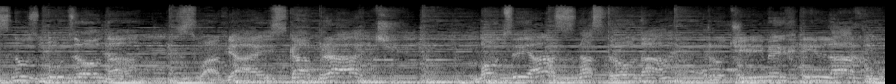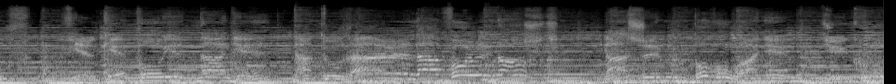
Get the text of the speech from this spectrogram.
snu zbudzona Sławiańska brać. Mocy jasna strona Rodzimych i lachów Wielkie pojednanie Naturalna wolność. Naszym powołaniem Dziękuję.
